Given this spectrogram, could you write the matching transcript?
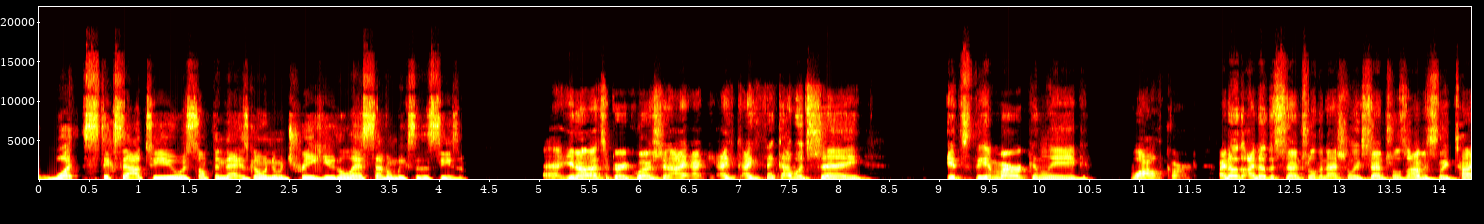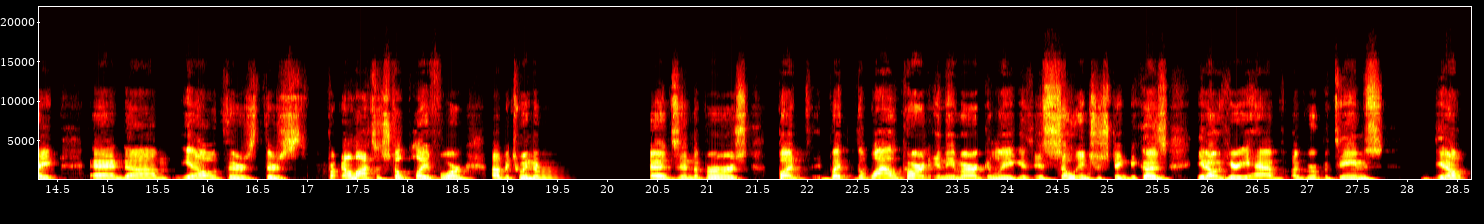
what sticks out to you as something that is going to intrigue you the last seven weeks of the season? Uh, you know, that's a great question. I, I, I think I would say it's the American League wild card. I know, I know the Central, the National League Central is obviously tight, and um, you know, there's there's a lot to still play for uh, between the Reds and the Brewers. But but the wild card in the American League is, is so interesting because, you know, here you have a group of teams, you know,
